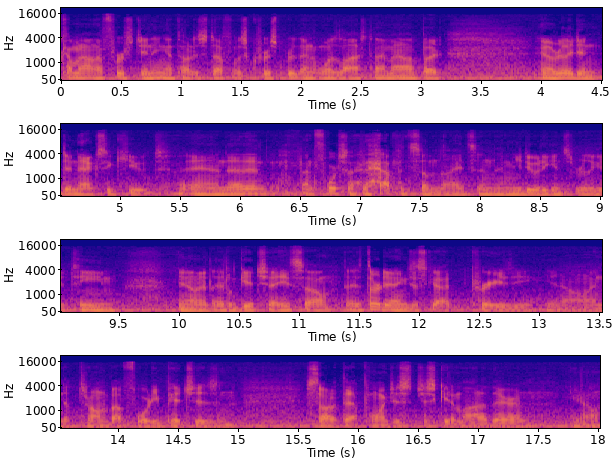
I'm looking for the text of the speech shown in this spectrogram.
coming out in the first inning, I thought his stuff was crisper than it was last time out, but you know, really didn't didn't execute. And uh, unfortunately, it happens some nights. And then when you do it against a really good team, you know, it, will get you. So the third inning just got crazy. You know, ended up throwing about 40 pitches, and thought at that point just just get him out of there and you know,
